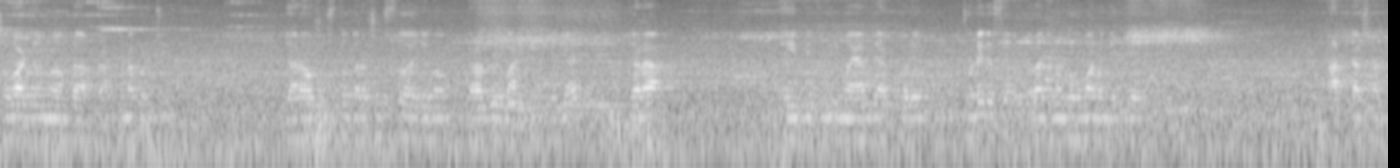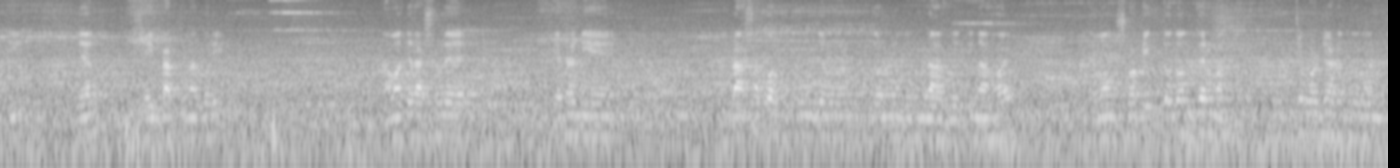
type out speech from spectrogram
সবার জন্য আমরা প্রার্থনা করছি। যারা অসুস্থ, তারা সুস্থ হয়ে যেন তাড়াতাড়ি বাড়িতে ফিরে যায়। যারা এই পৃথিবীর মায়া ত্যাগ করে চলে গেছে ওরা যেন ভগবান ওদেরকে আত্মার শান্তি দেন। সেই প্রার্থনা করি। আমাদের আসলে এটা নিয়ে আমরা আশা করব কোনো ধরনের কোনো রাজনীতি না হয় এবং সঠিক তদন্তের মাধ্যমে, উচ্চ পর্যায়ে একটা তদন্ত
